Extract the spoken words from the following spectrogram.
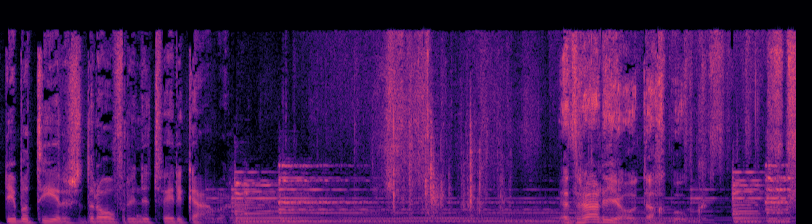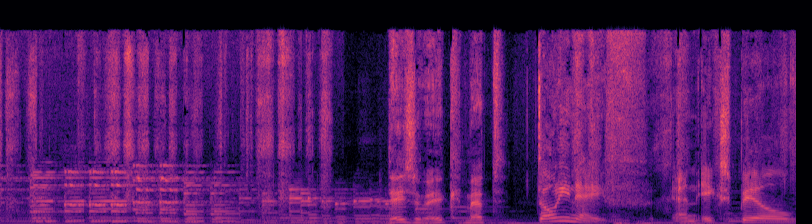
debatteren ze erover in de Tweede Kamer. Het radiodagboek. Deze week met... Tony Neef. En ik speel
